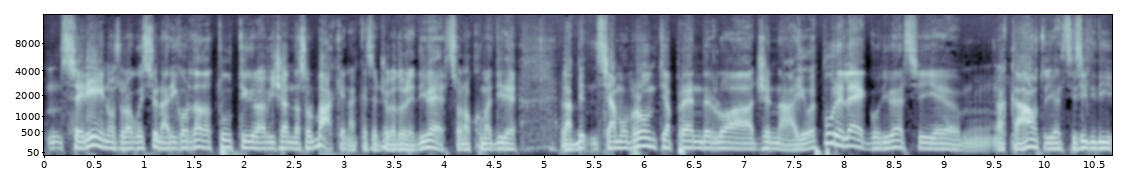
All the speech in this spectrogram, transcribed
mh, sereno sulla questione, ha ricordato a tutti la vicenda Solbakken, anche se il giocatore è diverso, no? come a dire la, siamo pronti a prenderlo a gennaio. Eppure leggo diversi eh, account, diversi siti di,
